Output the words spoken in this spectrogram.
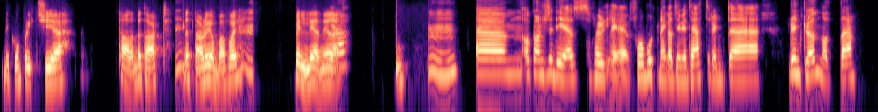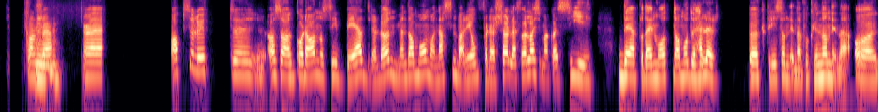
det konfliktskye. ta det betalt. Mm. Dette har du jobba for. Mm. Veldig enig i det. Ja. Mm. Um, og kanskje de selvfølgelig får bort negativitet rundt, eh, rundt lønn og det. Kanskje. Mm. Uh, absolutt eh, altså, går det an å si bedre lønn, men da må man nesten bare jobbe for det sjøl. Jeg føler ikke man kan si det på den måten. Da må du heller øke prisene dine på kundene dine og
